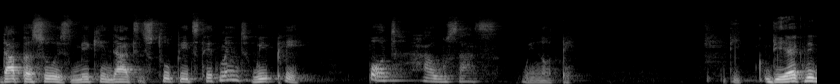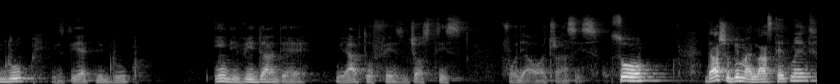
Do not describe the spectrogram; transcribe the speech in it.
That person is making that stupid statement, we pay. But Hausas will not pay. The, the ethnic group is the ethnic group. Individual there, we have to face justice for their utterances. So that should be my last statement.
